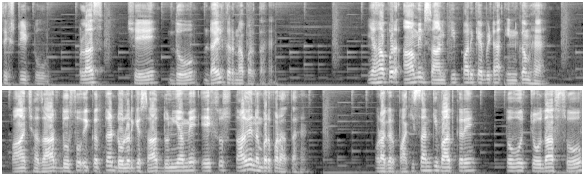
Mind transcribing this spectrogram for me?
सिक्सटी टू, प्लस छः दो डायल करना पड़ता है। यहाँ पर आम इंसान की पर कैपिटा इनकम है। पाँच हज़ार दो सौ इकहत्तर डॉलर के साथ दुनिया में एक सौ सतानवे नंबर पर आता है। और अगर पाकिस्तान की बात करें तो वो चौदह सौ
